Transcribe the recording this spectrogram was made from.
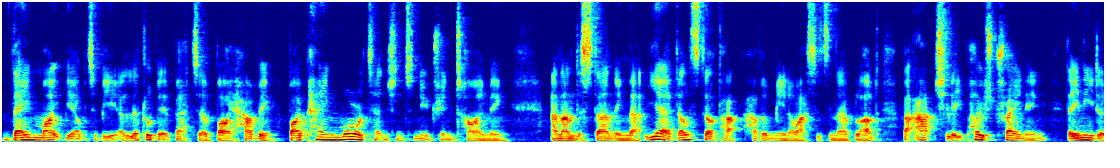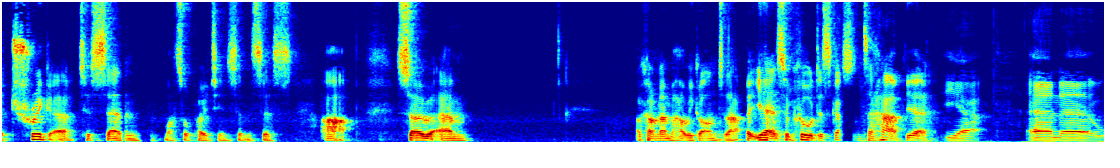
they might be able to be a little bit better by having by paying more attention to nutrient timing and understanding that yeah they'll still ha- have amino acids in their blood but actually post training they need a trigger to send muscle protein synthesis up so um, I can't remember how we got onto that, but yeah, it's a cool discussion to have. Yeah. Yeah. And uh,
